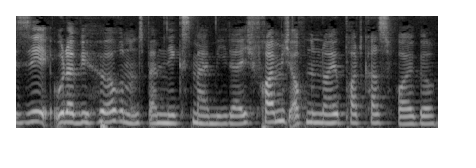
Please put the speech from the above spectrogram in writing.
Wir sehen oder wir hören uns beim nächsten Mal wieder. Ich freue mich auf eine neue Podcast-Folge.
